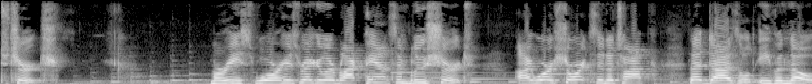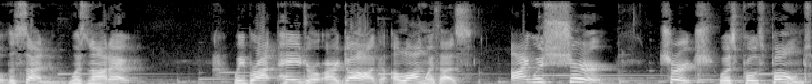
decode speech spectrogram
to church. Maurice wore his regular black pants and blue shirt. I wore shorts and a top that dazzled even though the sun was not out. We brought Pedro, our dog, along with us. I was sure church was postponed.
